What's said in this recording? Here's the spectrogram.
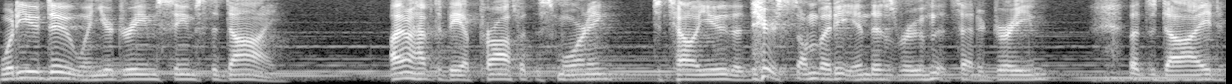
What do you do when your dream seems to die? I don't have to be a prophet this morning to tell you that there's somebody in this room that's had a dream that's died.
